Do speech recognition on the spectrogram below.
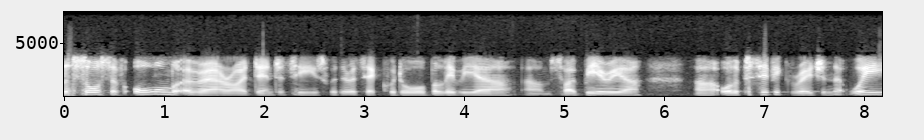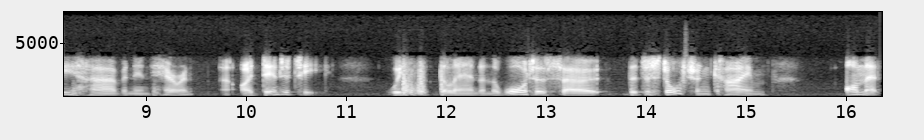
the source of all of our identities, whether it's Ecuador, Bolivia, um, Siberia, uh, or the Pacific region, that we have an inherent uh, identity with the land and the waters. So the distortion came on that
